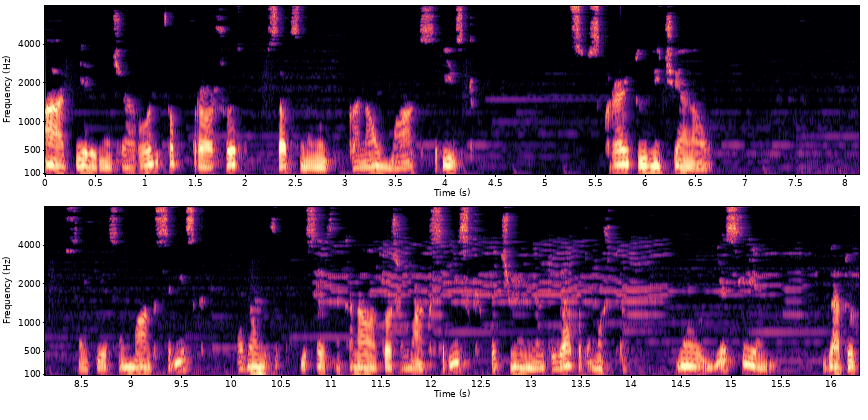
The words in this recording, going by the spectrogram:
А перед началом ролика прошу подписаться на мой канал Макс Риск. Subscribe to the channel. Соответственно, Макс Риск. Потом подписаться на канал тоже Макс Риск. Почему именно туда? Потому что, ну, если я тут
